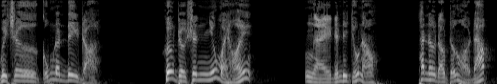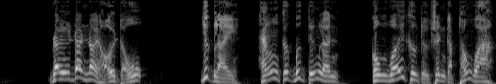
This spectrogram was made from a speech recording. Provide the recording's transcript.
vì sư cũng nên đi rồi. Khương Trường Sinh nhớ mày hỏi, Ngài định đi chỗ nào? Thanh hư đạo trưởng hồi đáp, Đây đến nơi hội trụ. Dứt lời, hắn cất bước tiến lên, cùng với Khương Trường Sinh gặp thoáng qua.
